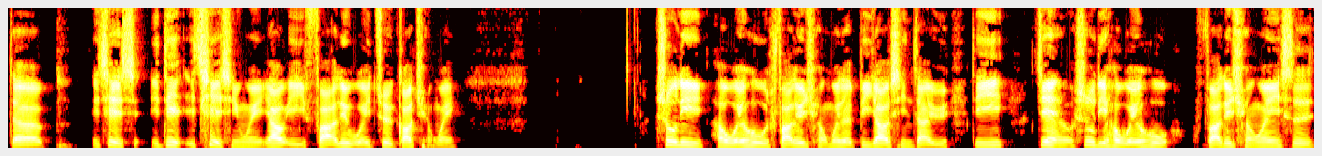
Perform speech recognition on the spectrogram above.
的一切行一定一切行为要以法律为最高权威。树立和维护法律权威的必要性在于：第一，建树立和维护法律权威是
